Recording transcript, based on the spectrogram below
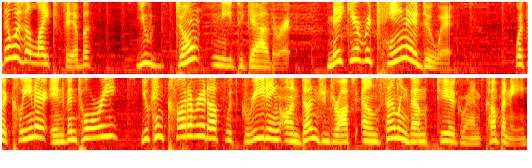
there was a light fib. You don't need to gather it. Make your retainer do it. With a cleaner inventory, you can clutter it up with greeting on dungeon drops and selling them to your grand company.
